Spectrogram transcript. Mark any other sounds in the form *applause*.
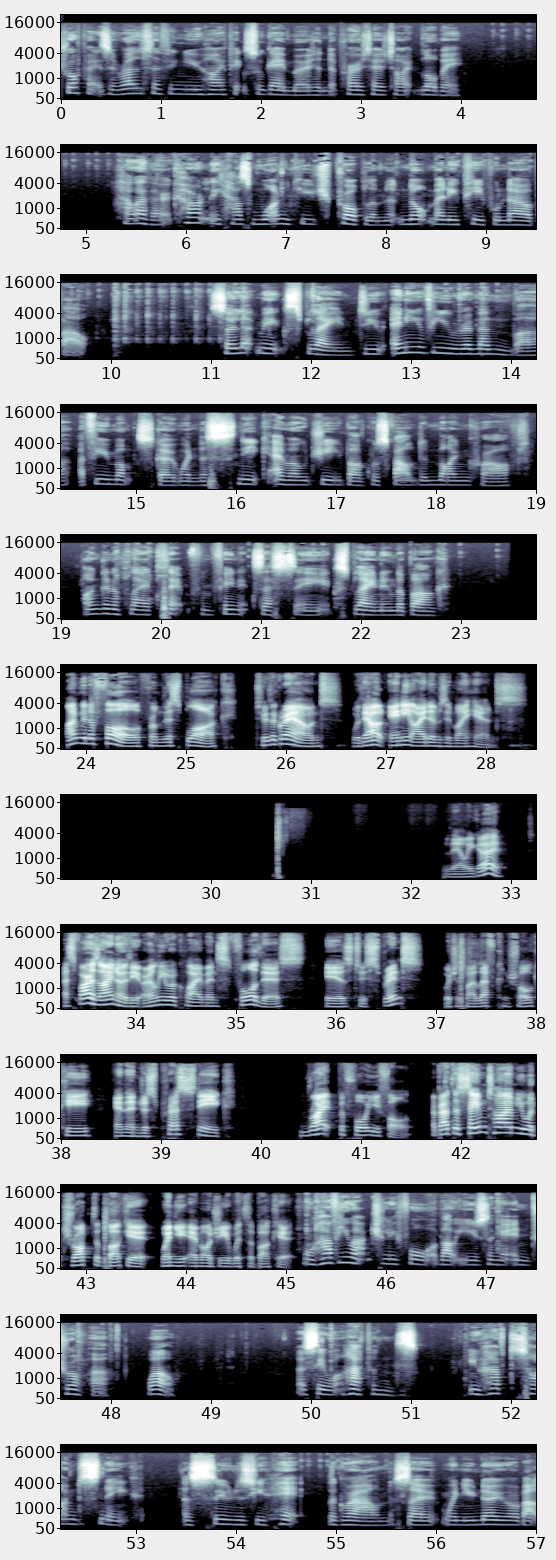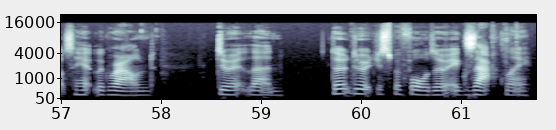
Dropper is a relatively new Hypixel game mode in the prototype lobby. However, it currently has one huge problem that not many people know about. So let me explain. Do any of you remember a few months ago when the sneak MLG bug was found in Minecraft? I'm going to play a clip from Phoenix SC explaining the bug. I'm going to fall from this block to the ground without any items in my hands. There we go. As far as I know, the only requirements for this is to sprint, which is my left control key, and then just press sneak right before you fall. About the same time you would drop the bucket when you MLG with the bucket. Well, have you actually thought about using it in Dropper? Well, let's see what happens. You have to time to sneak as soon as you hit the ground. So when you know you're about to hit the ground, do it then. Don't do it just before, do it exactly.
